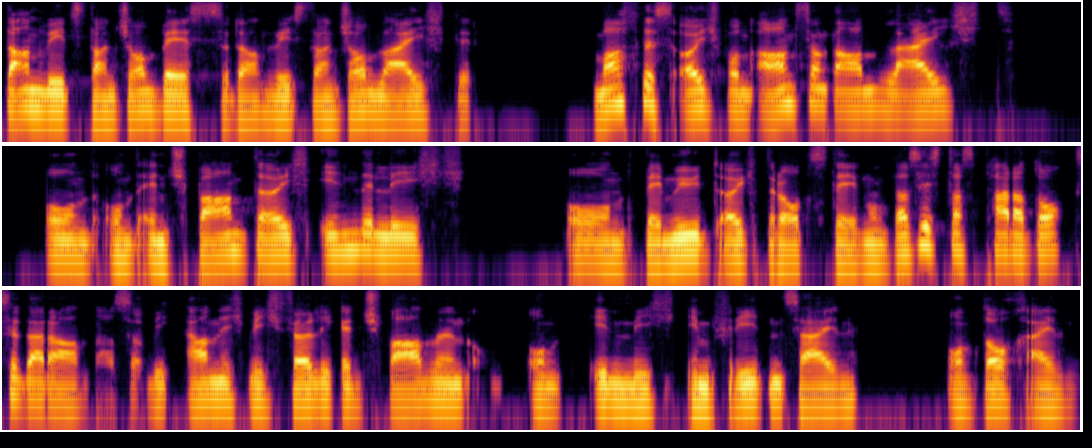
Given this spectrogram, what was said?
dann wird es dann schon besser, dann wird es dann schon leichter. Macht es euch von Anfang an leicht und, und entspannt euch innerlich und bemüht euch trotzdem. Und das ist das Paradoxe daran. Also wie kann ich mich völlig entspannen und, in mich im Frieden sein und doch ein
